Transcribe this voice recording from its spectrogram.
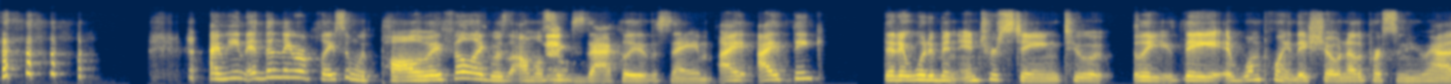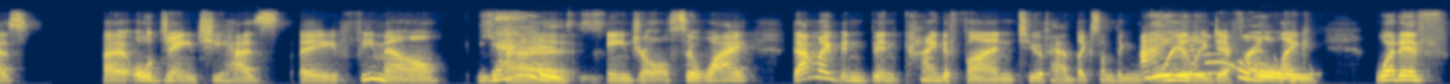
I mean, and then they replace him with Paul, who I felt like was almost exactly the same. I I think that it would have been interesting to like they at one point they show another person who has uh, old Jane. She has a female uh, yes uh, angel. So why that might have been, been kind of fun to have had like something really different. Like what if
